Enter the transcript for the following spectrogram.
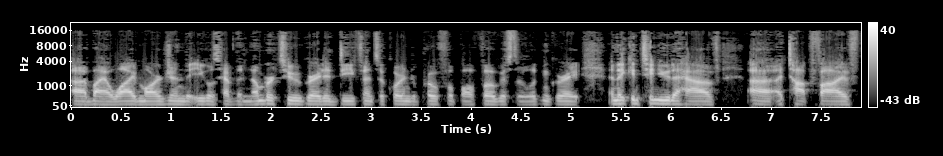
uh, by a wide margin. The Eagles have the number two graded defense according to Pro Football Focus. They're looking great, and they continue to have uh, a top five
